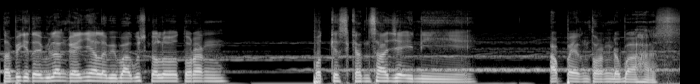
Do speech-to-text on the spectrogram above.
Tapi kita bilang kayaknya lebih bagus kalau orang podcastkan saja ini apa yang orang udah bahas.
